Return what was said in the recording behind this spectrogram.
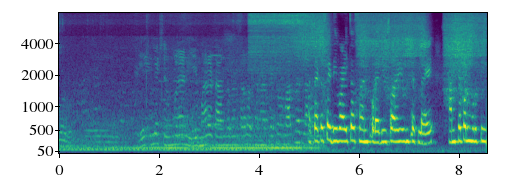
आता आता कसं आहे दिवाळीचा सण थोड्या दिवसावर येऊन ठेपला आहे आमच्या पण मूर्ती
